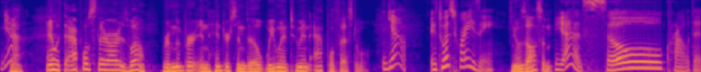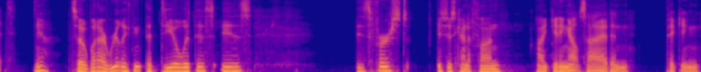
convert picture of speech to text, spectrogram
Yeah. And with the apples, there are as well. Remember in Hendersonville, we went to an apple festival. Yeah. It was crazy. It was awesome. Yes. So crowded. Yeah. So what I really think the deal with this is is first it's just kind of fun, like getting outside and picking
